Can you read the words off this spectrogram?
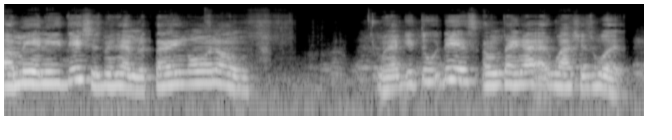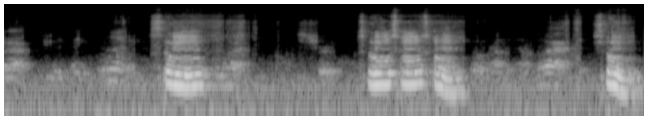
Cause me and these dishes been having a thing going on. When I get through with this, only thing I gotta wash is what? Spoon. Spoon, spoon, spoon. Spoon.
